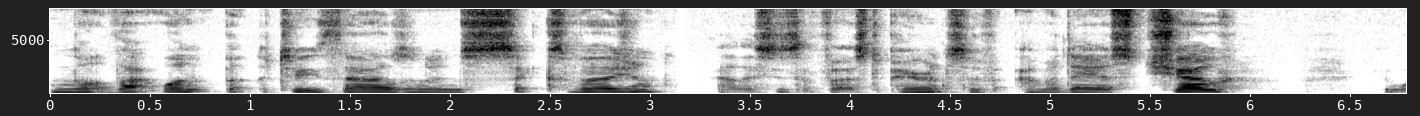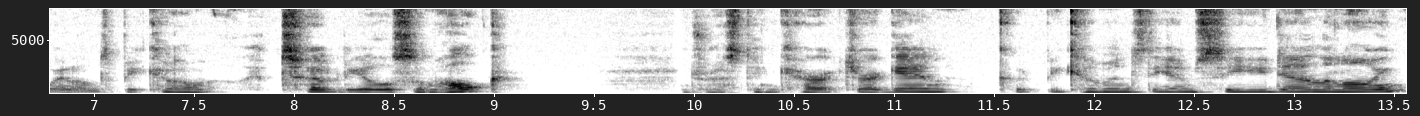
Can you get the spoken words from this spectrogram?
Not that one, but the 2006 version. Now this is the first appearance of Amadeus Cho, who went on to become a totally awesome Hulk. Interesting character again. could be coming to the MCU down the line.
